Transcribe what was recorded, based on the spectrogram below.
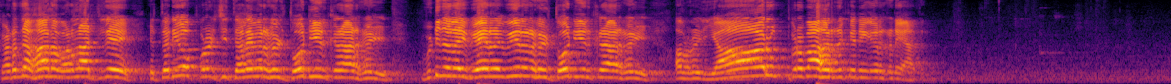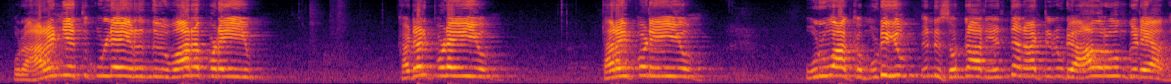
கடந்த கால வரலாற்றிலே எத்தனையோ புரட்சி தலைவர்கள் தோன்றியிருக்கிறார்கள் விடுதலை வேற வீரர்கள் தோன்றியிருக்கிறார்கள். அவர்கள் யாரும் பிரபாகரனுக்கு நிகர் கிடையாது. ஒரு அரண்யத்துக்குள்ளே இருந்து விமானப்படையையும் கடற்படையையும் தரைப்படையையும் உருவாக்க முடியும் என்று சொன்னால் எந்த நாட்டினுடைய ஆதரவும் கிடையாது.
